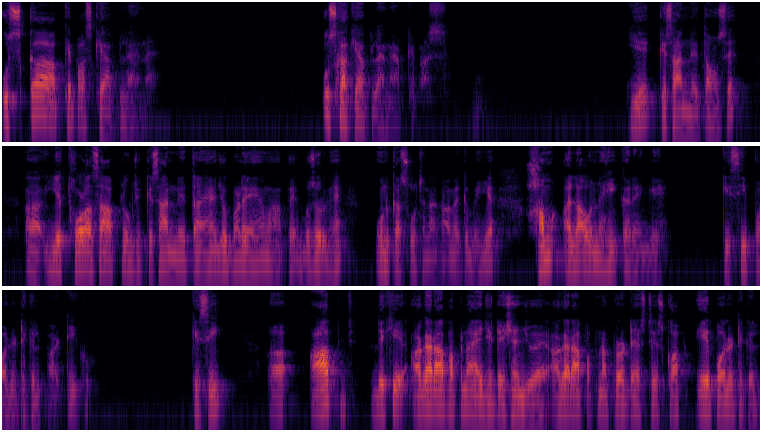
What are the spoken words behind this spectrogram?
उसका आपके पास क्या प्लान है? उसका क्या प्लान है आपके पास? ये किसान नेताओं से ये थोड़ा सा आप लोग जो किसान नेता हैं, जो बड़े हैं वहाँ पे, बुज़ुर्ग हैं, उनका सोचना काम है कि भैया, हम अलाउ नहीं करेंगे किसी पॉलिटिकल पार्टी को। किसी आप देखिए, अगर आप अपना एजिटेशन जो है, अगर आप अपना प्रोटेस्ट है, इसको आप ए पॉलिटिकल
